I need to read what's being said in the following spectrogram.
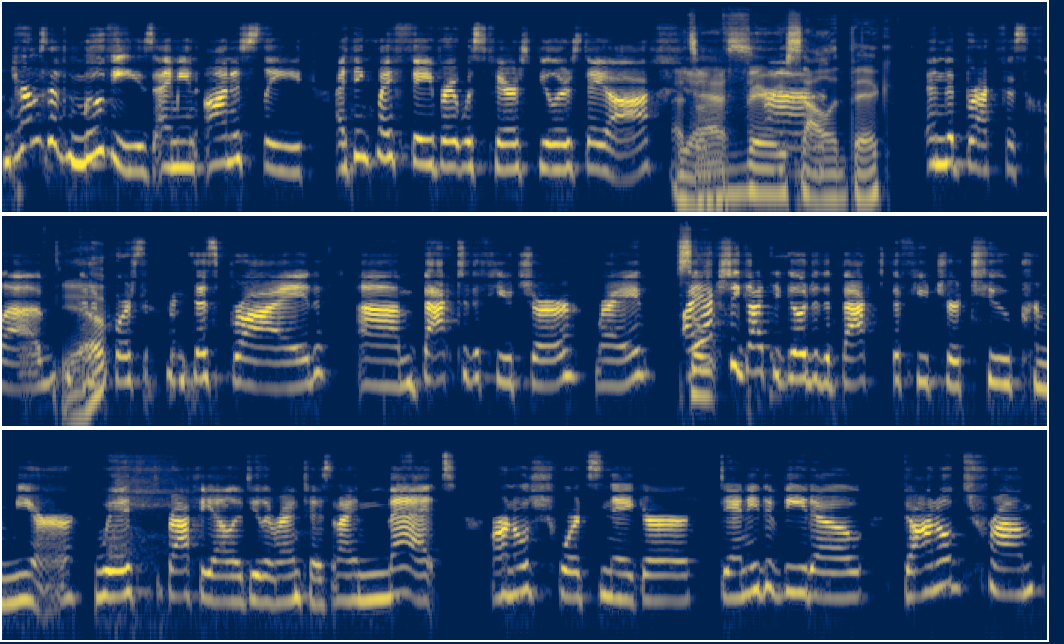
in terms of movies, I mean, honestly, I think my favorite was Ferris Bueller's Day Off That's Yes. a very Uh, solid pick. And The Breakfast Club, and of course, The Princess Bride, um, Back to the Future, right? So- I actually got to go to the Back to the Future 2 premiere with Raffaella De Laurentiis, and I met Arnold Schwarzenegger, Danny DeVito, Donald Trump.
